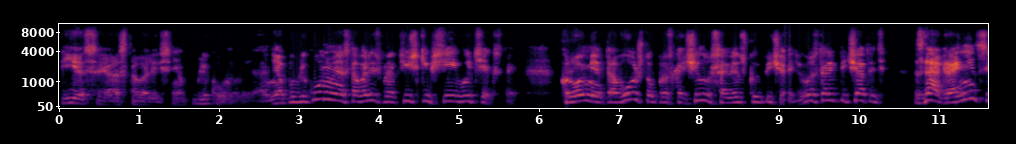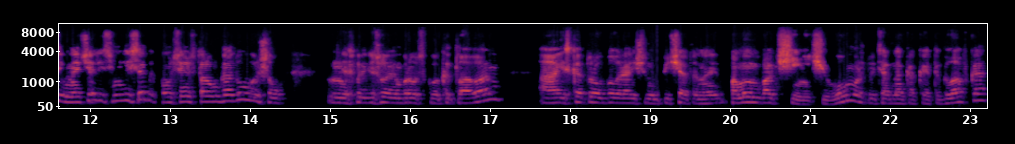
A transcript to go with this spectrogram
пьесы оставались неопубликованными. А неопубликованными оставались практически все его тексты, кроме того, что проскочило в советскую печать. Его стали печатать за границей в начале 70-х, по-моему, в 72 году вышел с предисловием Бродского «Котлован», а из которого было раньше напечатано, по-моему, вообще ничего, может быть, одна какая-то главка.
